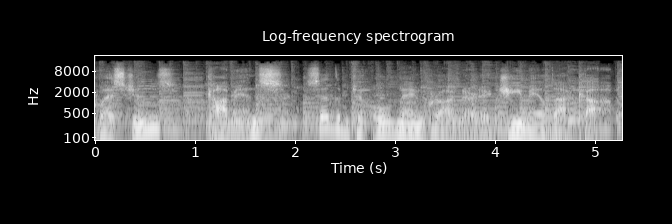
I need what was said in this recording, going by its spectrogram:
Questions? Comments? Send them to oldmangrognard at gmail.com.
